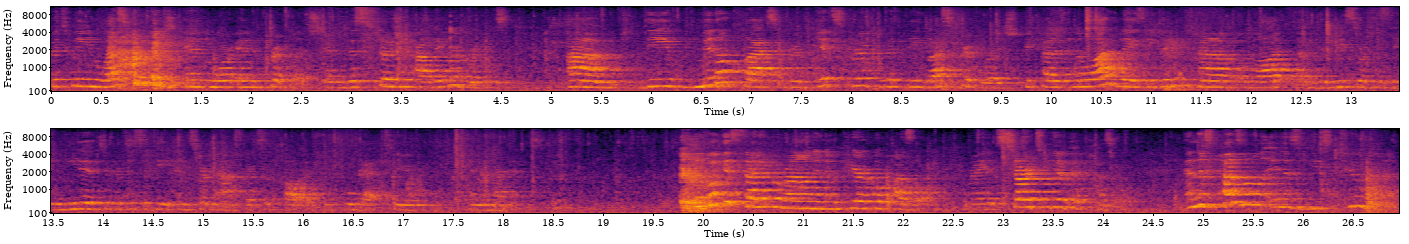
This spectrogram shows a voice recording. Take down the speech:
between less privileged and more and privileged. And this shows you how they were grouped. Um, the middle class group gets grouped with the less privileged because in a lot of ways they didn't have a lot of the resources they needed to participate in certain aspects of college, which we'll get to in a minute. The book is set up around an empirical puzzle, right? It starts with a, puzzle. And this puzzle is these two women,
